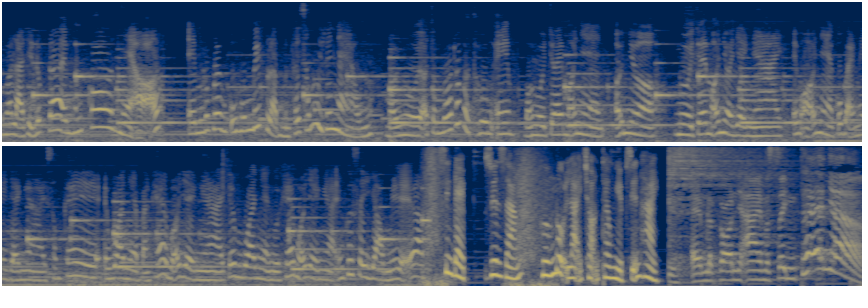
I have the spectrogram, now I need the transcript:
Em ở lại thì lúc đó em không có nhà ở. Em lúc đó em cũng không biết là mình phải sống như thế nào nữa. Mọi người ở trong đó rất là thương em. Mọi người cho em ở nhà ở nhờ người cho em ở nhờ vài ngày. Em ở nhà của bạn này vài ngày xong cái em qua nhà bạn khác em ở vài ngày cái em qua nhà người khác ở vài ngày. Em cứ xây vòng như vậy á. Xinh đẹp, duyên dáng, hướng nội lại chọn theo nghiệp diễn hài. Em là con nhà ai mà xinh thế nha?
